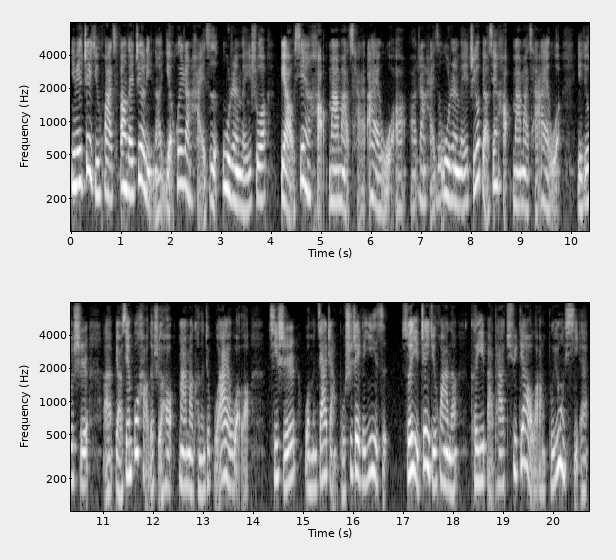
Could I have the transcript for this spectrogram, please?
因为这句话放在这里呢，也会让孩子误认为说。表现好，妈妈才爱我啊！让孩子误认为只有表现好，妈妈才爱我，也就是啊，表现不好的时候，妈妈可能就不爱我了。其实我们家长不是这个意思，所以这句话呢，可以把它去掉了啊，不用写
